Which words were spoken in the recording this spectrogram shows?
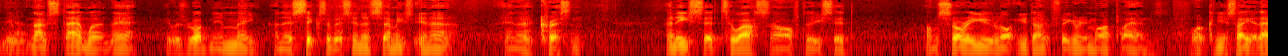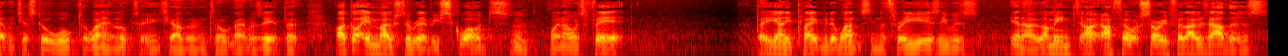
It- Yeah. no, Stan weren't there. It was Rodney and me, and there's six of us in a semi in a in a crescent. And he said to us after, he said, "I'm sorry, you lot, you don't figure in my plans." What can you say to that? We just all walked away and looked at each other and thought that was it. But I got in most of Revie's squads hmm. when I was fit, but he only played me the once in the three years he was. You know, I mean, I, I felt sorry for those others,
